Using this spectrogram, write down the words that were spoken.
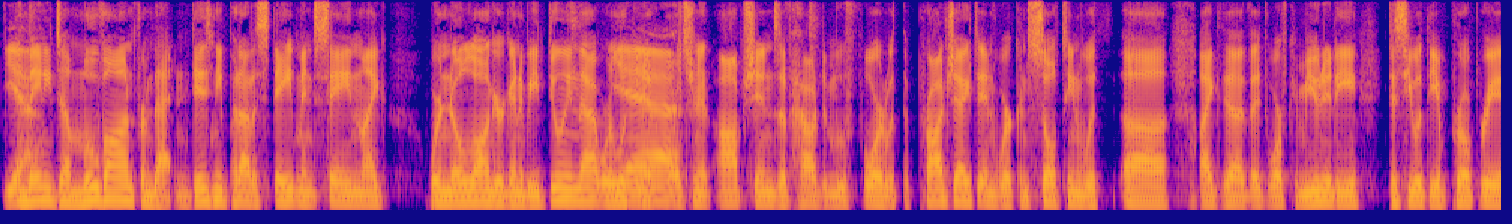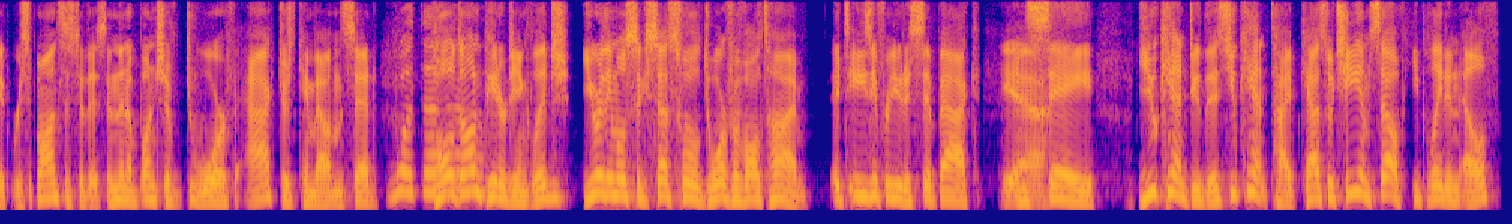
Yeah. And they need to move on from that. And Disney put out a statement saying like. We're no longer going to be doing that. We're looking Yeah. at alternate options of how to move forward with the project, and we're consulting with uh, like the the dwarf community to see what the appropriate responses to this. And then a bunch of dwarf actors came out and said, What the Hold hell?" on, Peter Dinklage. You are the most successful dwarf of all time. It's easy for you to sit back Yeah. and say, You can't do this. You can't typecast, which he himself, he played an elf.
